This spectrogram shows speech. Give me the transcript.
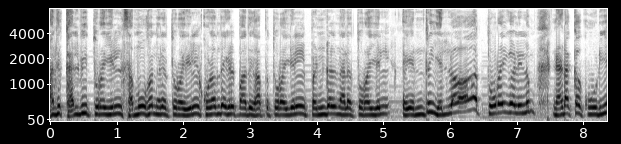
அது கல்வித்துறையில் சமூக நலத்துறையில் குழந்தைகள் பாதுகாப்பு துறையில் பெண்கள் நலத்துறையில் என்று எல்லா துறைகளிலும் நடக்கக்கூடிய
